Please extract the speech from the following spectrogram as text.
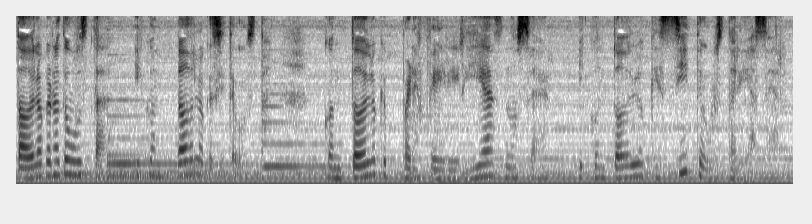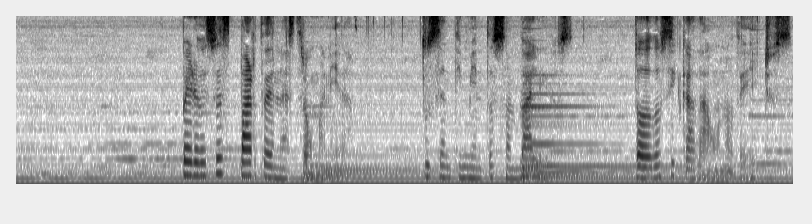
todo lo que no te gusta y con todo lo que sí te gusta, con todo lo que preferirías no ser y con todo lo que sí te gustaría ser. Pero eso es parte de nuestra humanidad. Tus sentimientos son válidos, todos y cada uno de ellos.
